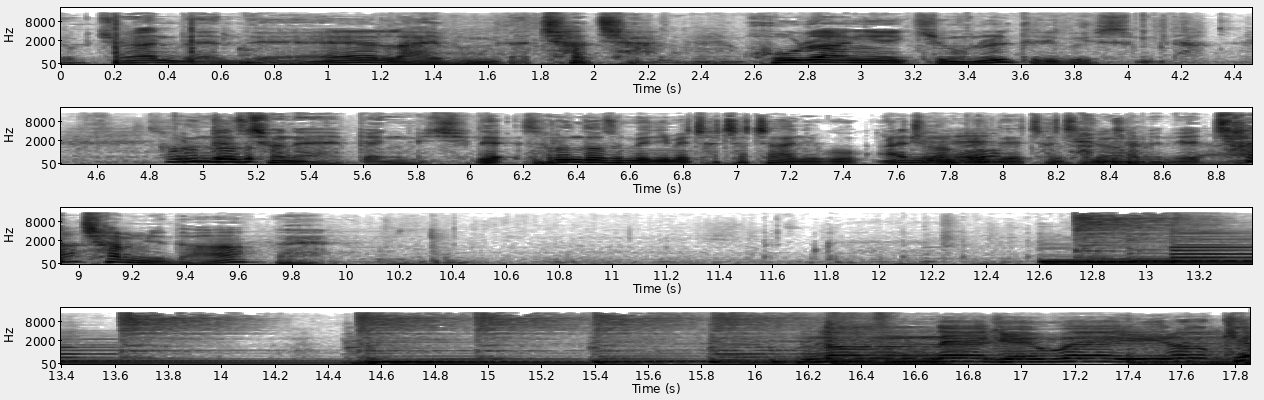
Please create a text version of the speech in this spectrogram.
육중한 밴드의 라이브입니다. 차차. 호랑이의 기운을 드리고 있습니다. 서른다섯 천에 백뮤직. 네, 서른다섯 매님의 차차차 아니고 이중한 밴드의 차차차. 네. 차차입니다. 네. 넌 내게 왜 이렇게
